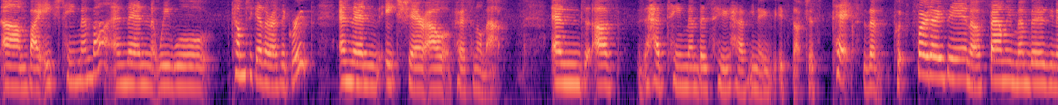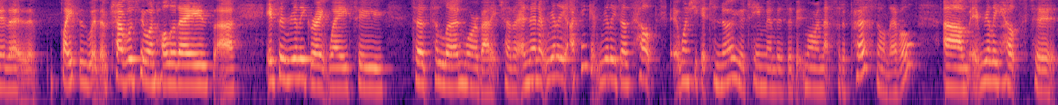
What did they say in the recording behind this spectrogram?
um, by each team member, and then we will come together as a group and then each share our personal map. And I've had team members who have, you know, it's not just text, they've put photos in of family members, you know, the, the places where they've traveled to on holidays. Uh, it's a really great way to, to, to learn more about each other. And then it really, I think it really does help once you get to know your team members a bit more on that sort of personal level. Um, it really helps to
